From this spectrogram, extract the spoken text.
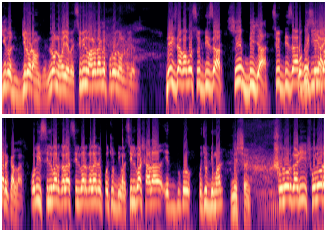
জিরো জিরো ডাউন লোন হয়ে যাবে। সিভিল ভালো থাকলে পুরো লোন হয়ে যাবে। নেক্সট দেখাবো Swift Dzire Swift Dzire Swift Dzire ওবি সিলভার কালার ওবি সিলভার কালার সিলভার কালারের প্রচুর ডিমান্ড সিলভার সাদা এর দুটো প্রচুর ডিমান্ড নিশ্চয়ই। ষোলোর গাড়ি ষোলোর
